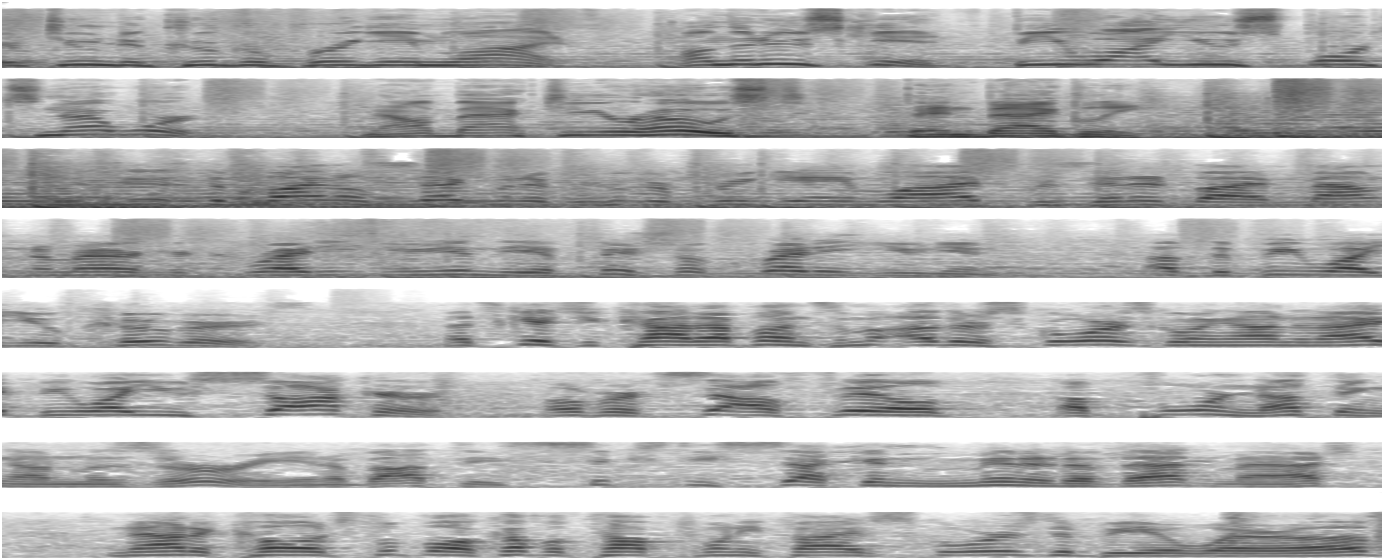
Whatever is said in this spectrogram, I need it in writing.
You're tuned to Cougar Pregame Live on the Nu Skin, BYU Sports Network. Now back to your host, Ben Bagley. This is the final segment of Cougar Pregame Live presented by Mountain America Credit Union, the official credit union of the BYU Cougars. Let's get you caught up on some other scores going on tonight. BYU soccer over at Southfield up 4 0 on Missouri in about the 62nd minute of that match. Now to college football, a couple top 25 scores to be aware of.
